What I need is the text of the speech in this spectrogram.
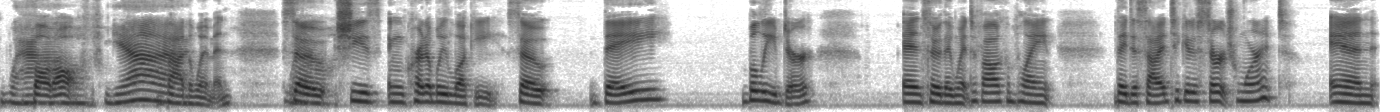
Wow. Bought off Yeah. by the women. So Wow. she's incredibly lucky. So they believed her. And so they went to file a complaint. They decided to get a search warrant and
